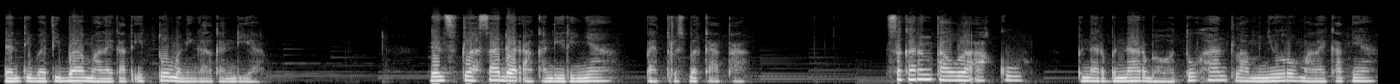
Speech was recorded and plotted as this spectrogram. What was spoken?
dan tiba-tiba malaikat itu meninggalkan dia. Dan setelah sadar akan dirinya, Petrus berkata, "Sekarang tahulah aku benar-benar bahwa Tuhan telah menyuruh malaikatnya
